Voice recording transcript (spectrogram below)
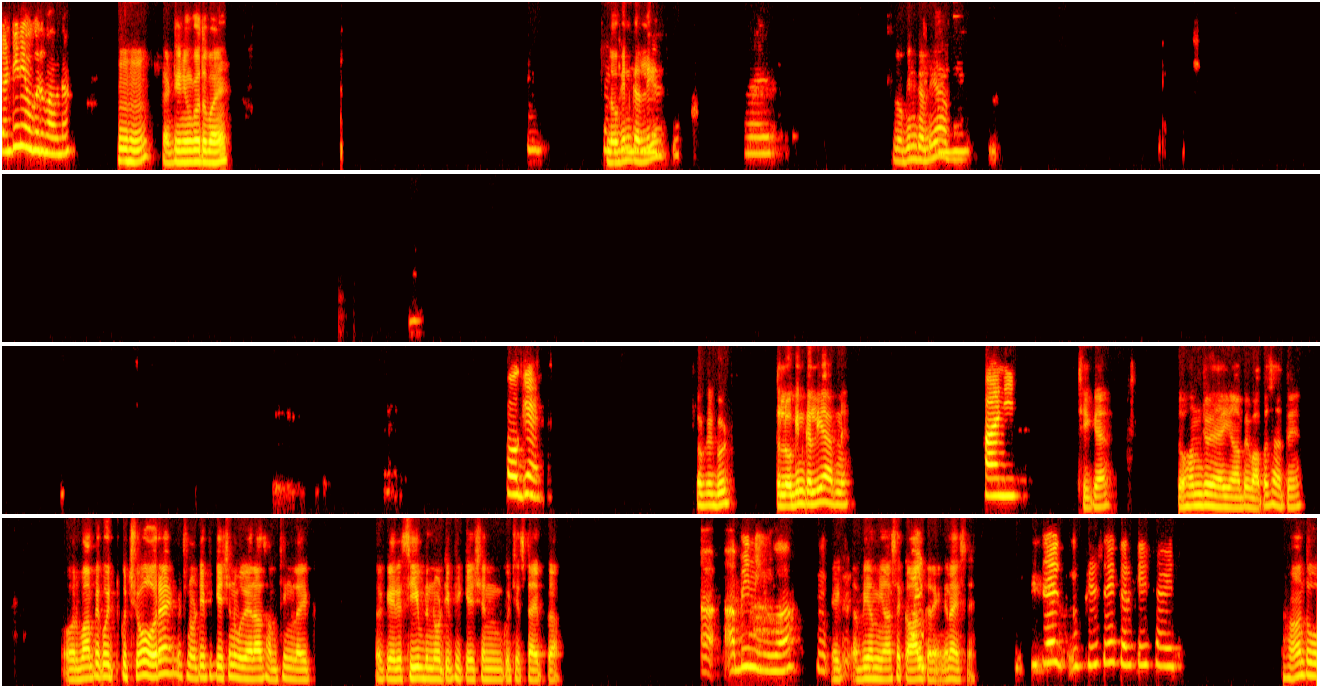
कंटिन्यू को दबाओ ना हम्म हम्म कंटिन्यू को दबाएँ लॉगिन कर लिया लॉगिन कर लिया आपने हो गया। ओके गुड तो लॉगिन कर लिया आपने? हाँ जी। ठीक है। तो हम जो है यहाँ पे वापस आते हैं। और वहाँ पे कोई कुछ शो हो? रहा है कुछ नोटिफिकेशन वगैरह something like okay received notification कुछ इस टाइप का? अ- अभी नहीं हुआ। एक अभी हम यहाँ से कॉल करेंगे ना इसे। फिर से फिर से करके शायद हाँ तो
